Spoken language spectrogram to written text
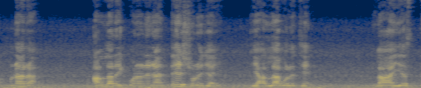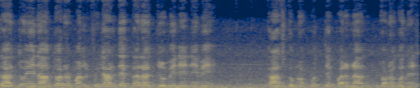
আপনারা আল্লাহর এই কোরআনের দেশ শুনে যায় যে আল্লাহ বলেছেন, লা ইয়াস্তা তোয়েনা তারা জমিনে নেমে কাজকর্ম করতে পারে না, জনগণের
